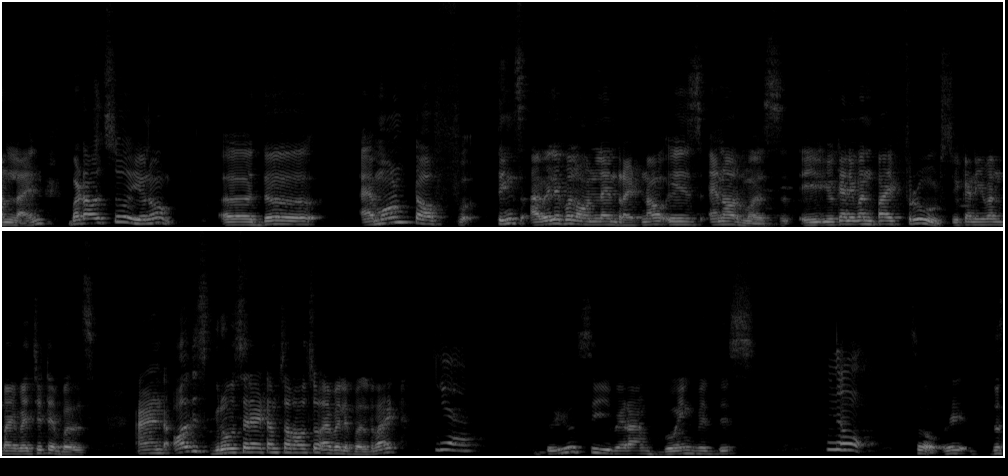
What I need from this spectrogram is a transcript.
online, but also, you know, uh, the amount of things available online right now is enormous. You can even buy fruits, you can even buy vegetables, and all these grocery items are also available, right? Yeah. Do you see where I'm going with this? No. So, the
